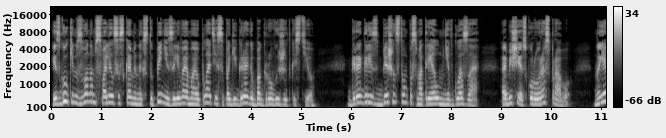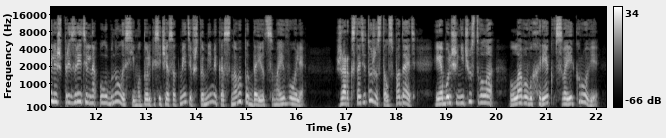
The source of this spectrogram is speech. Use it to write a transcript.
и с гулким звоном свалился с каменных ступеней, заливая мое платье и сапоги Грега багровой жидкостью. Грегори с бешенством посмотрел мне в глаза, обещая скорую расправу, но я лишь презрительно улыбнулась ему, только сейчас отметив, что мимика снова поддается моей воле. Жар, кстати, тоже стал спадать, и я больше не чувствовала лавовых рек в своей крови —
